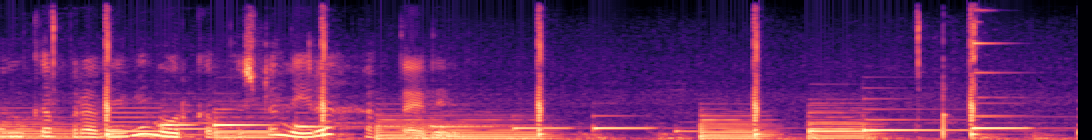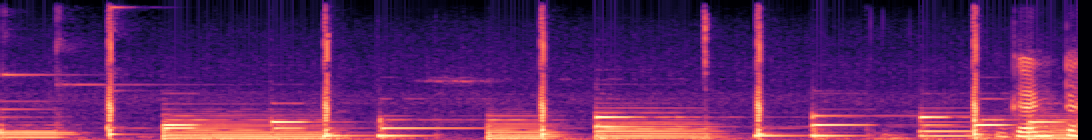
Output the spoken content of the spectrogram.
ಒಂದು ಕಪ್ ರವೆಗೆ ಮೂರು ಕಪ್ಪಷ್ಟು ನೀರು ಹಾಕ್ತಾ ಇದ್ದೀನಿ. ಗಂಟೆ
